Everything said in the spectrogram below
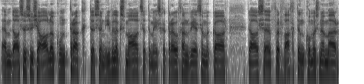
Ehm um, daar's 'n sosiale kontrak tussen huweliksmaats dat 'n mens getrou gaan wees aan mekaar. Daar's 'n verwagting, kom ons nou maar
